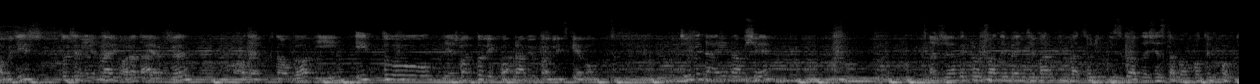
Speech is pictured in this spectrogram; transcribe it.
O widzisz? Tu się zetknęli po raz pierwszy Odepchnął go i... i tu Waculik poprawił Pawlickiemu. Czyli wydaje nam się, że wykluczony będzie Martin Waculik i zgodzę się z Tobą po tych do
